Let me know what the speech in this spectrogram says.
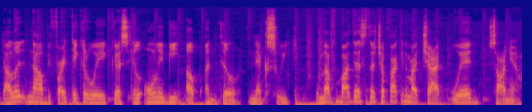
Download it now before I take it away because it'll only be up until next week. Enough about this. Let's jump back into my chat with Sonia.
